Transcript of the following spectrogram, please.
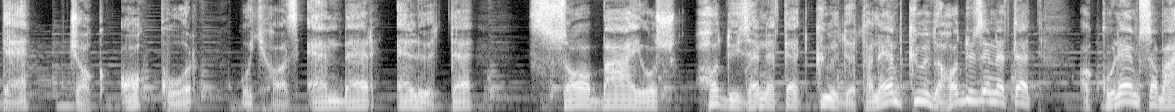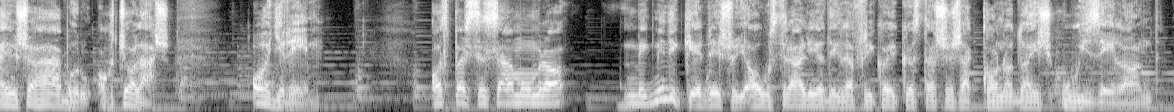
de csak akkor, hogyha az ember előtte szabályos hadüzenetet küldött. Ha nem küld a hadüzenetet, akkor nem szabályos a háború, a csalás. Agyrém. Az persze számomra még mindig kérdés, hogy Ausztrália, Dél-Afrikai Köztársaság, Kanada és Új-Zéland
